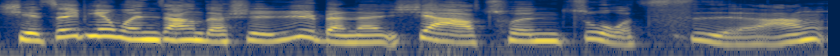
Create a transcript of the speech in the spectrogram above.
写这篇文章的是日本人下村作次郎。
